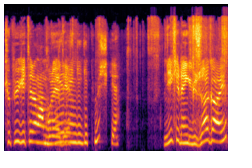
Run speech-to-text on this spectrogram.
Köpüğü getiremem buraya Niye diye. rengi gitmiş ki? Niye ki rengi güzel gayet.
